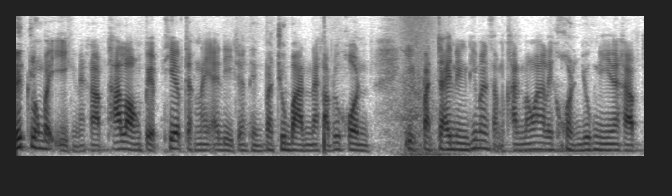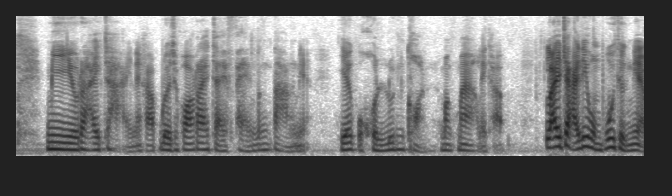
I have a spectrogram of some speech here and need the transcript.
ลึกลงไปอีกนะครับถ้าลองเปรียบเทียบจากในอดีตจนถึงปัจจุบันนะครับทุกคนอีกปัจจัยหนึ่งที่มันสำคัญมากๆเลยคนยุคนี้นะครับมีรายจ่ายนะครับโดยเฉพาะรายจ่ายแฝงต่างๆ เยอะกว่าคนรุ่นก่อนมาก ๆ เลยครับรายจ่ายที่ผมพูดถึงเนี่ย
